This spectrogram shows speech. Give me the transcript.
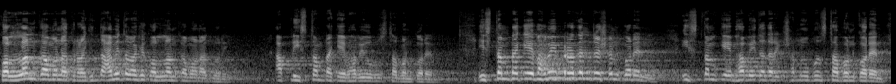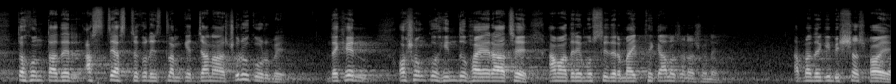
কল্যাণ কামনা করো কিন্তু আমি তোমাকে কল্যাণ কামনা করি। আপনি ইসলামটাকে এভাবেই উপস্থাপন করেন। ইসলামটাকে এভাবেই প্রেজেন্টেশন করেন। ইসলামকে এভাবেই তাদের সামনে উপস্থাপন করেন। তখন তাদের আস্তে আস্তে করে ইসলামকে জানা শুরু করবে। দেখেন, অসংখ্য হিন্দু ভাইয়েরা আছে আমাদের এই মসজিদের মাইক থেকে আলোচনা শুনে। আপনাদের কি বিশ্বাস হয়?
